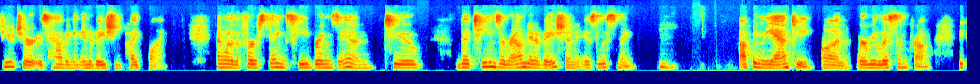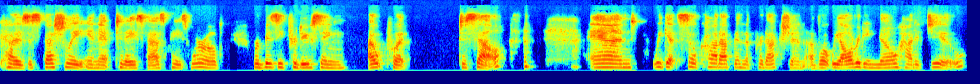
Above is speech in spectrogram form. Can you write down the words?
future is having an innovation pipeline and one of the first things he brings in to the teams around innovation is listening mm-hmm. upping the ante on where we listen from because especially in today's fast-paced world we're busy producing output to sell. And we get so caught up in the production of what we already know how to do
